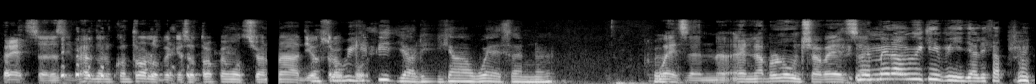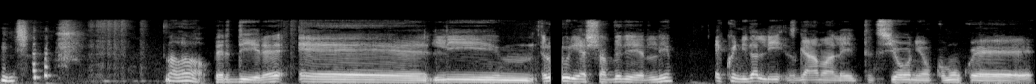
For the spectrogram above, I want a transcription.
Pretzel si perdono il controllo perché sono troppo emozionati o Ma su troppo Wikipedia li chiama Wesen. Wesen, è la pronuncia Wesen. Nemmeno Wikipedia li sa pronunciare. No, no, per dire, e li- lui riesce a vederli e quindi da lì sgama le intenzioni o comunque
